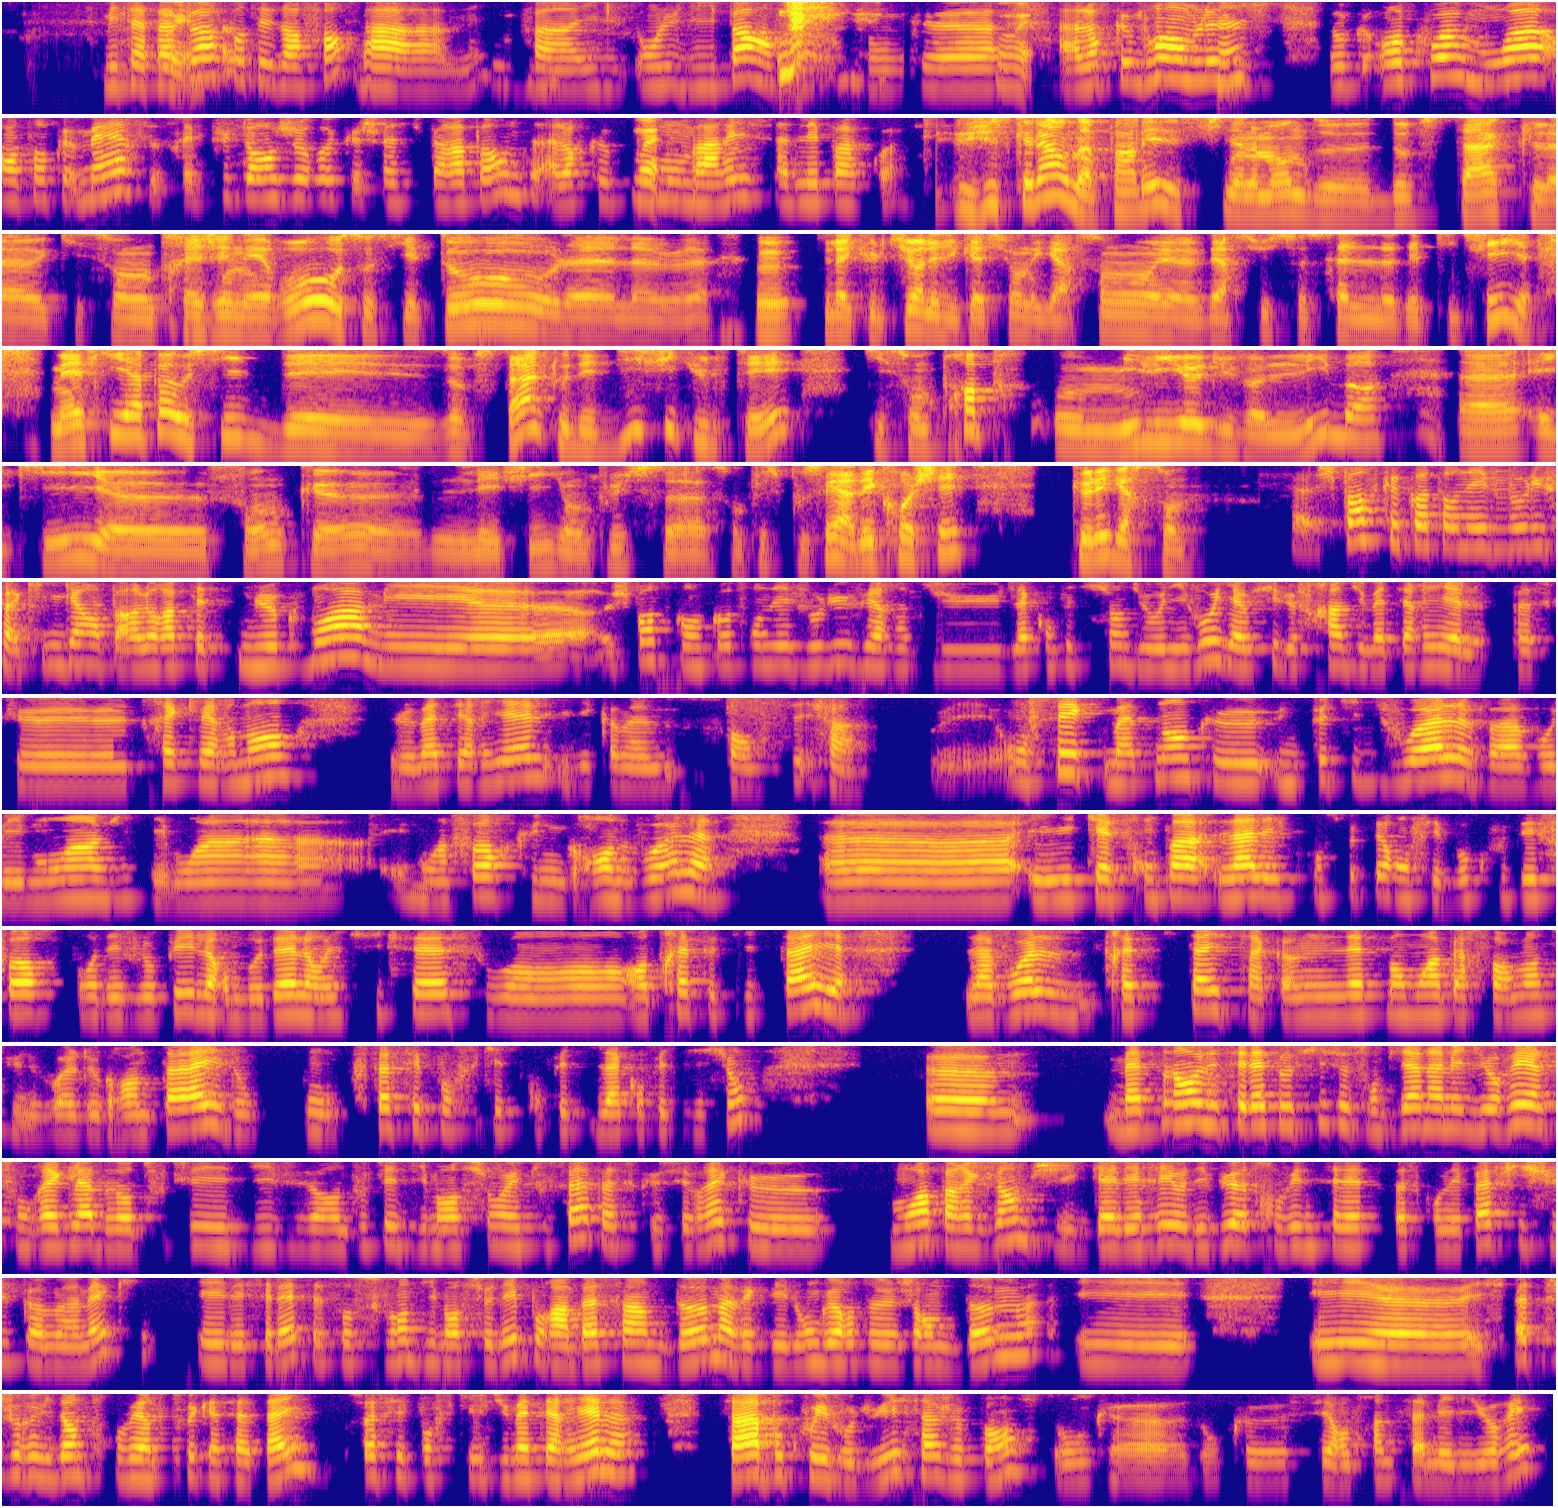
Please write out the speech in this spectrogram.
Mais t'as pas peur pour tes enfants? Bah, enfin, on lui dit pas en fait. Donc, euh, alors que moi, on me le hein? dit. Donc, en quoi moi, en tant que mère, ce serait plus dangereux que je fasse du parapente, alors que pour mon mari, ça ne l'est pas quoi? Jusque là, on a parlé finalement d'obstacles qui sont très généraux, sociétaux, euh, la culture, l'éducation des garçons euh, versus celle des petites filles. Mais est-ce qu'il n'y a pas aussi des obstacles ou des difficultés qui sont propres au milieu du vol libre euh, et qui euh, font que les filles ont plus, euh, sont plus poussées à décrocher que les garçons. Je pense que quand on évolue, enfin Kinga en parlera peut-être mieux que moi, mais je pense que quand on évolue vers de la compétition du haut niveau, il y a aussi le frein du matériel. Parce que très clairement, le matériel, il est quand même pensé, on sait maintenant qu'une petite voile va voler moins vite et moins, et moins fort qu'une grande voile. Euh, et qu'elles seront pas. Là, les constructeurs ont fait beaucoup d'efforts pour développer leur modèle en XXS ou en, très petite taille. La voile très petite taille sera quand même nettement moins performante qu'une voile de grande taille. Donc, ça, c'est pour ce qui est de, la compétition. Euh, Maintenant, les sellettes aussi se sont bien améliorées. Elles sont réglables dans toutes les, dans toutes les dimensions et tout ça, parce que c'est vrai que moi, par exemple, j'ai galéré au début à trouver une sellette parce qu'on n'est pas fichu comme un mec. Et les sellettes, elles sont souvent dimensionnées pour un bassin d'homme avec des longueurs de jambes d'homme. Et, et, euh, c'est pas toujours évident de trouver un truc à sa taille. Ça, c'est pour ce qui est du matériel. Ça a beaucoup évolué, ça, je pense. Donc, euh, donc euh, c'est en train de s'améliorer.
